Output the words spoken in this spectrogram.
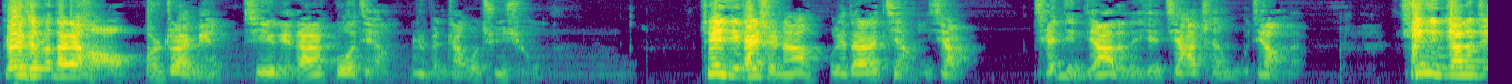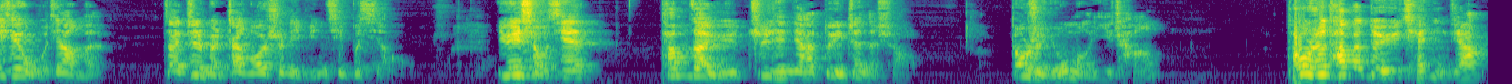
各位听众，大家好，我是朱爱明，继续给大家播讲日本战国群雄。这一集开始呢，我给大家讲一下前景家的那些家臣武将们。前景家的这些武将们，在日本战国史里名气不小，因为首先他们在与织田家对阵的时候，都是勇猛异常，同时他们对于前景家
